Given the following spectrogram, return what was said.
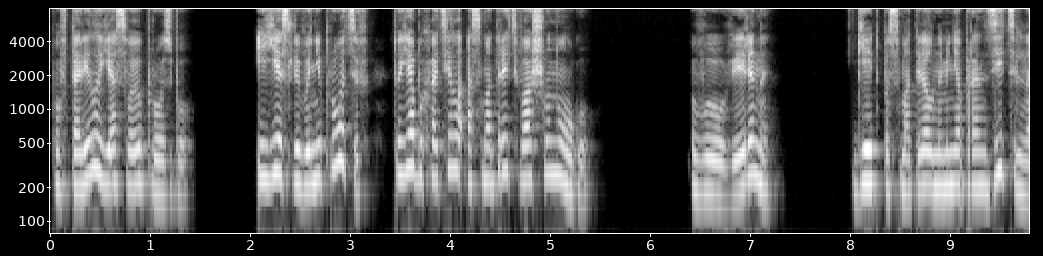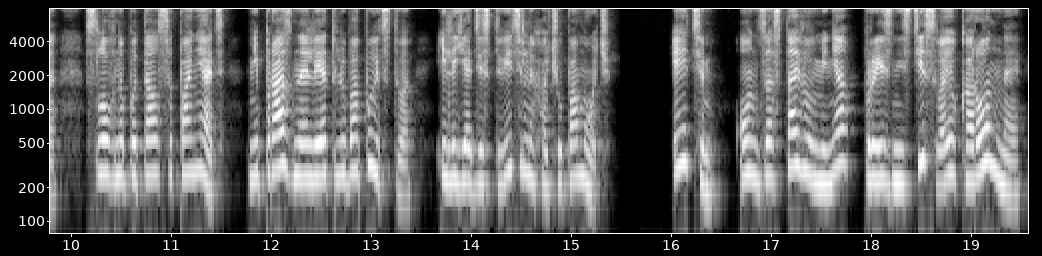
повторила я свою просьбу. И если вы не против, то я бы хотела осмотреть вашу ногу. Вы уверены? Гейт посмотрел на меня пронзительно, словно пытался понять, не праздное ли это любопытство, или я действительно хочу помочь. Этим он заставил меня произнести свое коронное,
